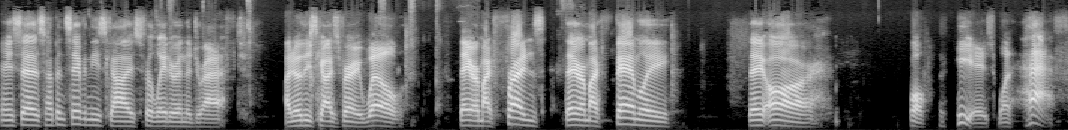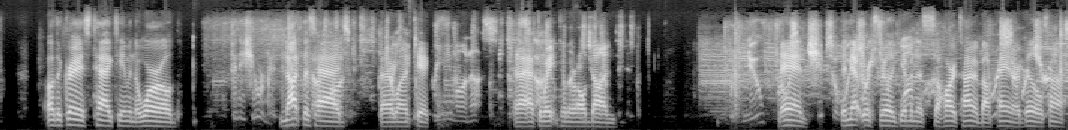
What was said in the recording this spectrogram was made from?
and he says, I've been saving these guys for later in the draft. I know these guys very well. They are my friends. They are my family. They are, well, he is one half of the greatest tag team in the world Finish your mid- Not this ad that I want to kick. And I have to wait until they're all done. With new Man, Chips The network's really giving us a hard time about paying our bills, huh? treats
